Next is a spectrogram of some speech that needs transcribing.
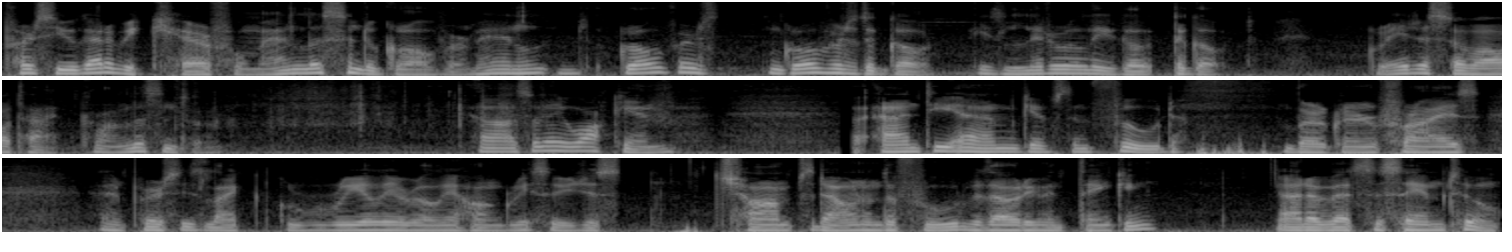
percy you gotta be careful man. Listen to grover man. L- grover's grover's the goat. He's literally go- the goat Greatest of all time. Come on, listen to him. Uh, so they walk in. Auntie M gives them food, burger and fries, and Percy's like really, really hungry, so he just chomps down on the food without even thinking. And Annabeth's the same too.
